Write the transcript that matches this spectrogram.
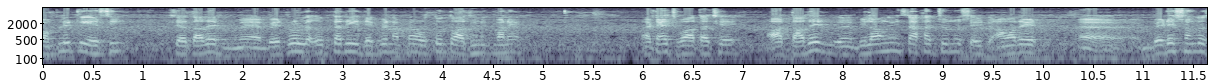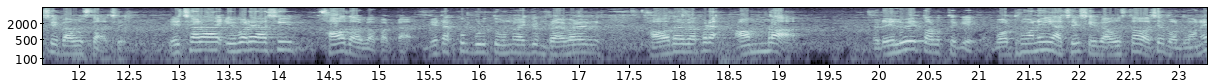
কমপ্লিটলি এসি সে তাদের বেডরোল ইত্যাদি দেখবেন আপনারা, অত্যন্ত আধুনিক মানে অ্যাটাচ বাথ আছে। আর তাদের বিলঙ্গিংস রাখার জন্য সেই, আমাদের বেডের সঙ্গে সেই ব্যবস্থা আছে। এছাড়া এবারে আসি খাওয়া দাওয়ার ব্যাপারটা, যেটা খুব গুরুত্বপূর্ণ। একজন ড্রাইভারের খাওয়া দাওয়ার ব্যাপারে আমরা রেলওয়ের তরফ থেকে বর্ধমানেই আছে, সেই ব্যবস্থাও আছে বর্ধমানে।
